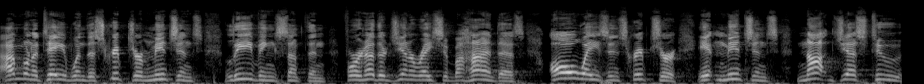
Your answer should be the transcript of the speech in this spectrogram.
I'm going to tell you when the scripture mentions leaving something for another generation behind us, always in scripture it mentions not just to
